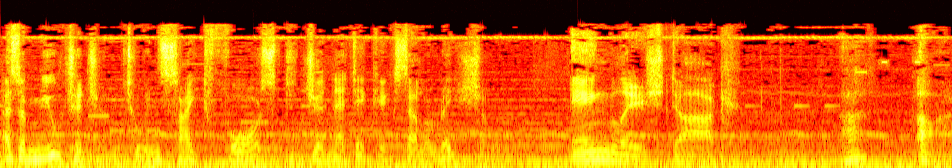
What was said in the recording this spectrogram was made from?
as a mutagen to incite forced genetic acceleration. English, Doc. Huh? Ah.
